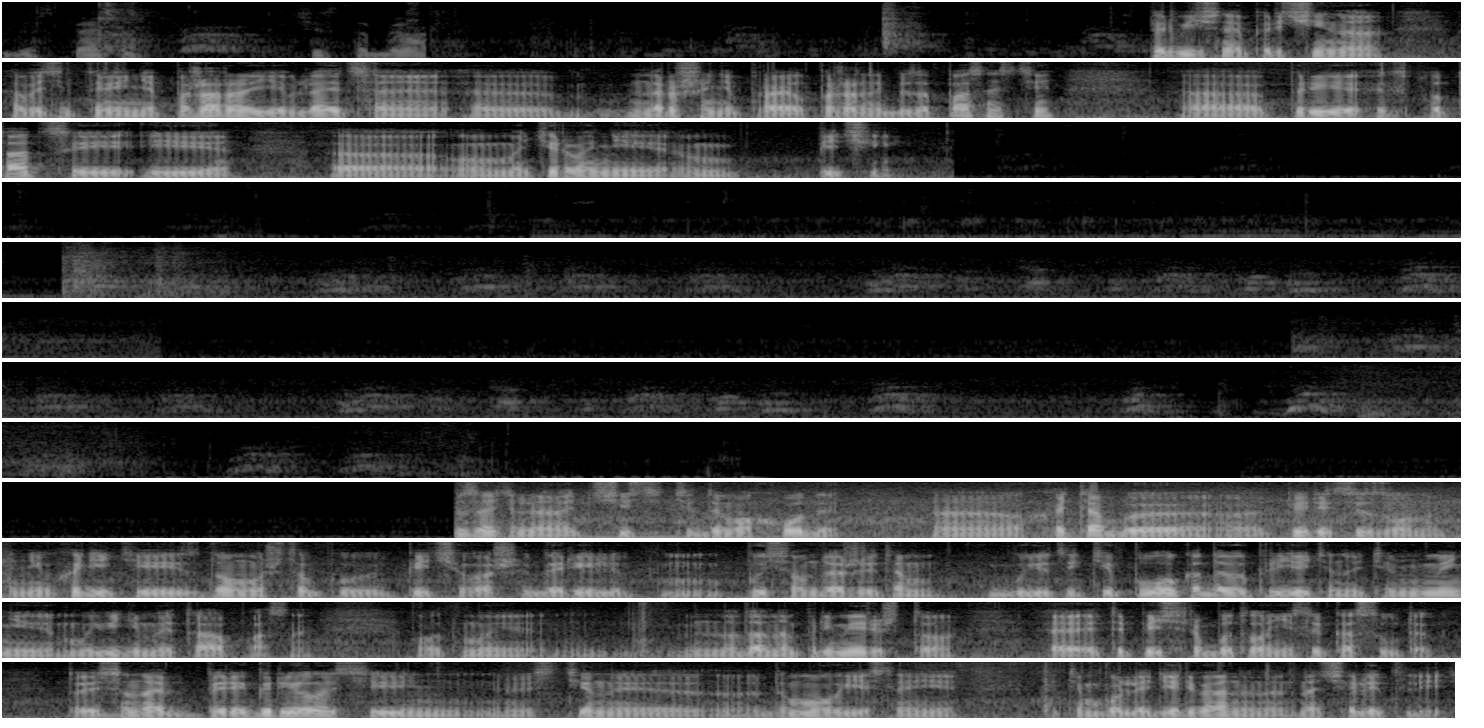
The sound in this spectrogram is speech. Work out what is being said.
Без. Чисто белый. Первичная причина возникновения пожара является э, нарушение правил пожарной безопасности э, при эксплуатации и э, монтировании печи. Обязательно чистите дымоходы э, хотя бы э, перед сезоном. Не уходите из дома, чтобы печи ваши горели. Пусть вам даже там будет и тепло, когда вы придете, но тем не менее мы видим это опасно. Вот мы на данном примере, что э, эта печь работала несколько суток. То есть она перегрелась и стены домов, если они тем более деревянные, на- начали тлеть.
